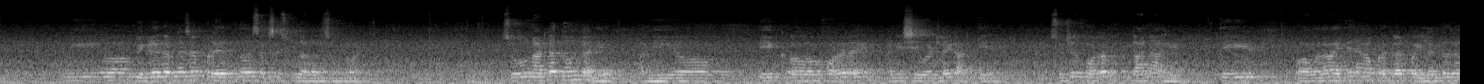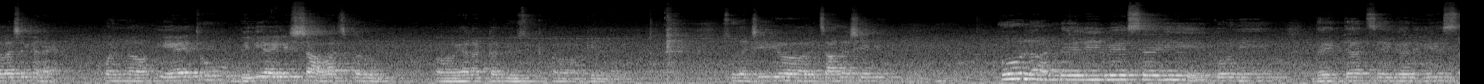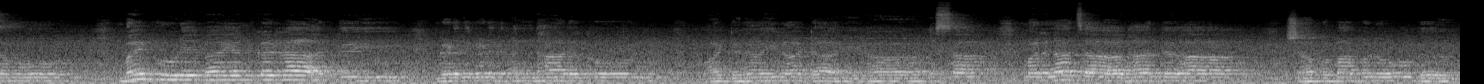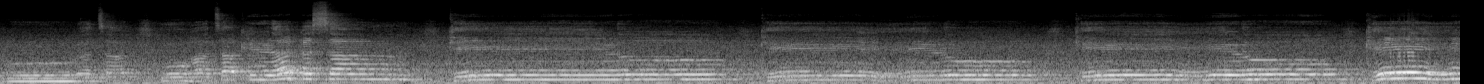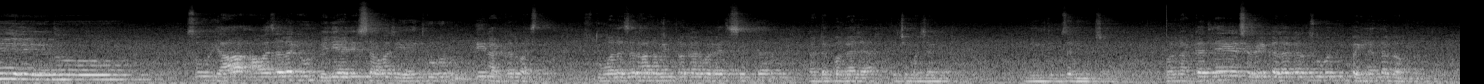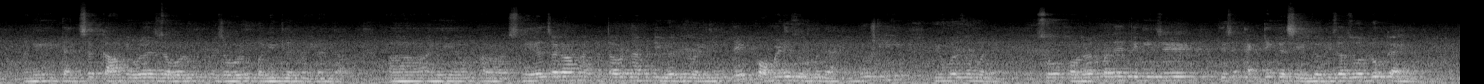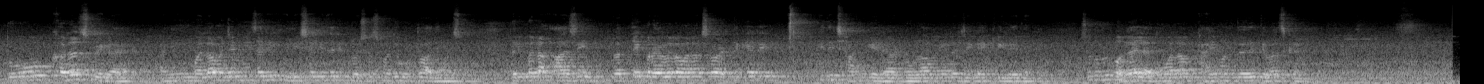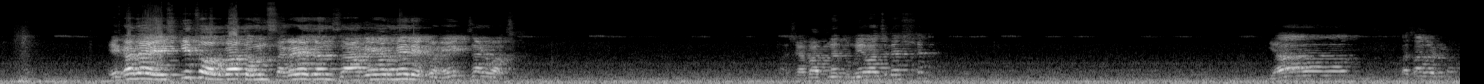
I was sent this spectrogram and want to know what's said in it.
आणि वेगळं करण्याचा प्रयत्न सक्सेसफुल झाला असं मला वाटतं. सो नाटकात दोन गाणी आहेत. आणि एक हॉरर आहे आणि शेवटला एक आरती आहे. सो जे हॉरर गाणं आहे ते मला माहिती नाही हा प्रकार पहिल्यांदा झाला असेल का नाही पण ए आय थ्रू बिली आयलिशचा आवाज करून या नाटकात म्युझिक केलेलं आहे. सो त्याची चाल अशी ओलांडली वेसही कोणी दैत्याचे घर हे समोर भय पुढे भयंकर रात ही गडद गडद अंधार खोल. वाट नाही गाठ आहे हा असा मरणाचा घात हा. शाप पाप रोग भोगाचा मोहाचा खेळा कसा? खेळो खेळो खेळो खेळो. सो ह्या आवाजाला घेऊन बेली आयलिशचा आवाज ए थ्रू करून ते नाटकात वाचतं तुम्हाला जर हा नवीन प्रकार बघायचा असेल तर नाटक बघायला त्याची मजा घ्या. आणि तुमचं लिहू सांगा पण नाटकातले सगळे कलाकारांसोबत मी पहिल्यांदा काम करतो. आणि त्यांचं काम एवढं जवळून जवळून बघितलं आहे पहिल्यांदा आणि स्नेहलचं काम आतापर्यंत आम्ही टी व्हीवरती बघितलं. की ते कॉमेडी झोनमध्ये आहे. मोस्टली ह्युमर झोनमध्ये आहे. सो हॉररमध्ये तिने जे तिचं ॲक्टिंग असेल किंवा तिचा जो लुक आहे तो खरंच वेगळा आहे. आणि मला म्हणजे मी जरी इनिशियली जरी प्रोसेसमध्ये होतो आधीपासून तरी मला आजही प्रत्येक प्रयोगाला मला असं वाटतं की अरे किती छान गेल्या डोळा वगैरे जे काही केले त्यांनी सो तुम्ही बघायला तुम्हाला काही म्हणतोय ते तेव्हाच कळेल. एखाद्या एसटीचा अपघात होऊन सगळेजण जागेवर मेले पण एक जण वाचला. अशा बातम्या तुम्ही वाचल्या असत्या? या कसा घडला?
